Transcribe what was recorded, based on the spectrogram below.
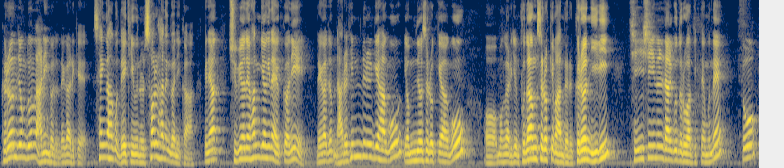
그런 정도는 아닌 거죠. 내가 이렇게 생각하고 내 기운을 설하는 거니까. 그냥 주변의 환경이나 여건이 내가 좀 나를 힘들게 하고, 염려스럽게 하고, 어, 뭔가 이렇게 부담스럽게 만드는 그런 일이 진신을 달고 들어왔기 때문에 또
